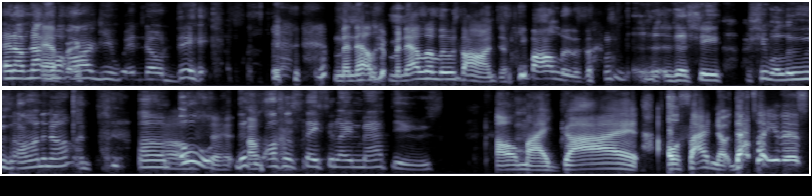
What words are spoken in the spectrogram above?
And I'm not Ever. gonna argue with no dick. Manila, Manila lose on. Just keep on losing. That she she will lose on and on. Um, Oh, oh, shit. this I'm is also Stacey Lane Matthews. Oh my god! Oh, side note, did I tell you this?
